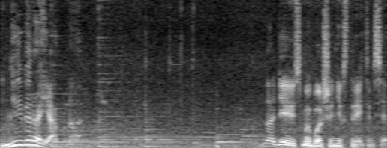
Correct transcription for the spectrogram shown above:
Невероятно. Надеюсь, мы больше не встретимся.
